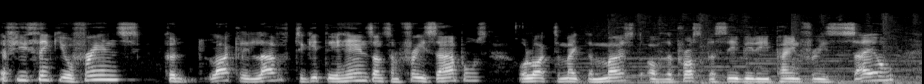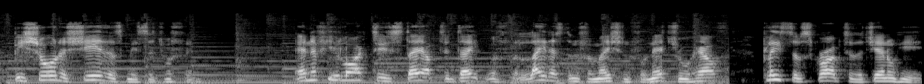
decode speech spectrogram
If you think your friends could likely love to get their hands on some free samples or like to make the most of the Prosper CBD Pain Freeze sale, be sure to share this message with them. And if you like to stay up to date with the latest information for natural health, please subscribe to the channel here.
